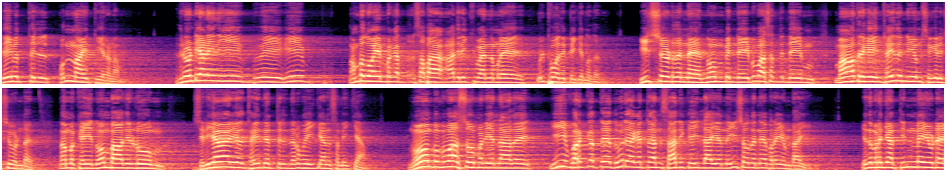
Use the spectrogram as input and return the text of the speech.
ദൈവത്തിൽ ഒന്നായിത്തീരണം. ഇതിനുവേണ്ടിയാണ് ഈ- ഈ അമ്പത് നോയമ്പ് സഭ ആചരിക്കുവാൻ നമ്മളെ ഉത്ബോധിപ്പിക്കുന്നത്. ഈശോയുടെ തന്നെ നോമ്പിന്റെ ഉപവാസത്തിന്റെയും മാതൃകയും ചൈതന്യവും സ്വീകരിച്ചുകൊണ്ട് നമുക്ക് ഈ നോമ്പാചരണവും ശരിയായ ചൈതന്യത്തിൽ നിർവഹിക്കാൻ ശ്രമിക്കാം. നോമ്പ് ഉപവാസവും വഴിയല്ലാതെ ഈ വർഗത്തെ ദൂരെ അകറ്റാൻ സാധിക്കയില്ല എന്ന് ഈശോ തന്നെ പറയുണ്ടായി. എന്ന് പറഞ്ഞാൽ തിന്മയുടെ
